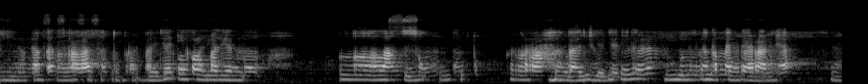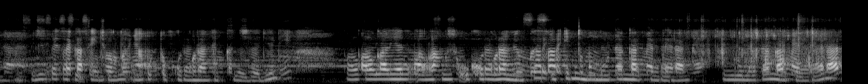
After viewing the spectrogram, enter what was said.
Menggunakan skala 1 per 4. Jadi kalau kalian mau uh, langsung untuk kerah baju, jadi, jadi kalian menggunakan meteran ya. Nah, nah di sini saya kasih contohnya untuk ukuran yang kecil. Jadi kalau, kalau kalian langsung ke ukuran yang besar, itu menggunakan meteran ya. Menggunakan meteran.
